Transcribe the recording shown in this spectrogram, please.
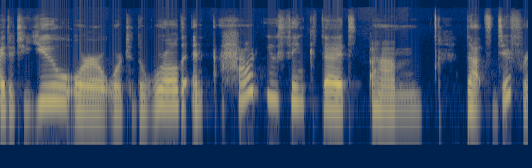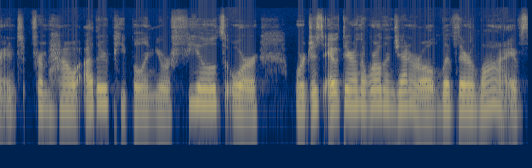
either to you or or to the world? And how do you think think that um, that's different from how other people in your fields or or just out there in the world in general live their lives.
